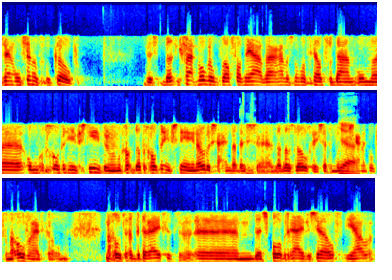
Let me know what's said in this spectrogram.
zijn ontzettend goedkoop. Dus dat, ik vraag me ook altijd af van, ja, waar hebben ze nog wat geld vandaan om, eh, om grote investeringen te doen? Dat er grote investeringen nodig zijn, dat is, eh, dat is logisch. Dat moet Ja. waarschijnlijk ook van de overheid komen. Maar goed, het bedrijf, het, eh, de spoorbedrijven zelf, die houden,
